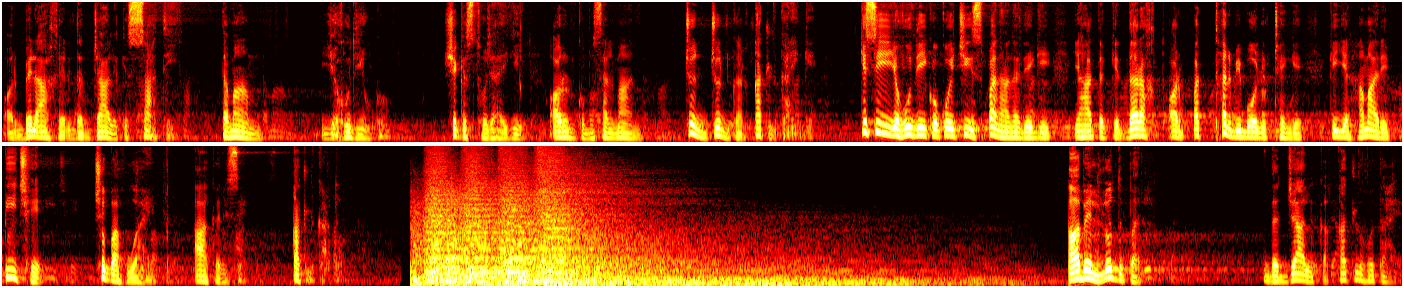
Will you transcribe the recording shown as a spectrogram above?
اور بالآخر دجال کے ساتھ ہی تمام یہودیوں کو شکست ہو جائے گی اور ان کو مسلمان چن چن کر قتل کریں گے۔ کسی یہودی کو کوئی چیز پناہ نہ دے گی۔ یہاں تک کہ درخت اور پتھر بھی بول اٹھیں گے کہ یہ ہمارے پیچھے چھپا ہوا ہے۔ آ کر اسے قتل کر دو۔ باب لد پر دجال کا قتل ہوتا ہے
